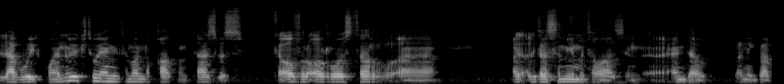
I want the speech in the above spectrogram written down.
لعب ويك 1 ويك 2 يعني ثمان نقاط ممتاز بس كاوفر اول روستر أقدر أسميه متوازن. عنده رننج باك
